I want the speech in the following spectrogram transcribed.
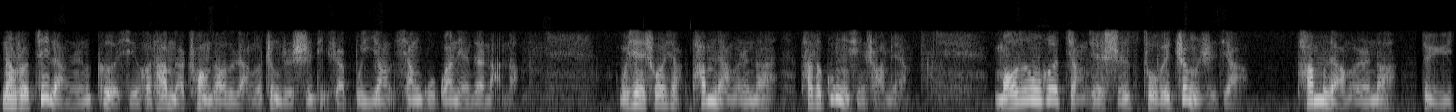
那么说这两个人的个性和他们俩创造的两个政治实体是不一样的，相互关联在哪呢？我现在说一下他们两个人呢，他的共性上面，毛泽东和蒋介石作为政治家，他们两个人呢，对于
